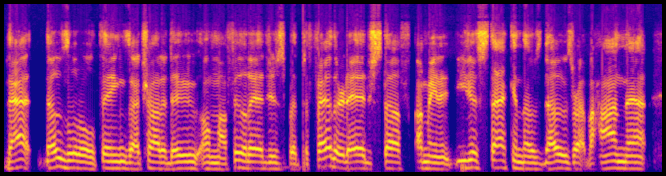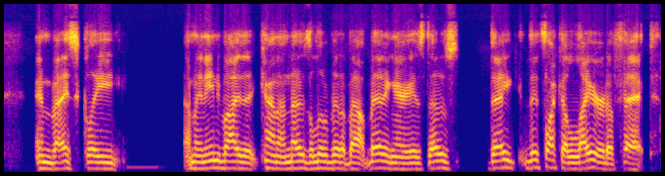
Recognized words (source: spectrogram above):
that those little things I try to do on my field edges, but the feathered edge stuff, I mean, it, you just stacking those does right behind that, and basically, I mean, anybody that kind of knows a little bit about bedding areas, those they it's like a layered effect,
